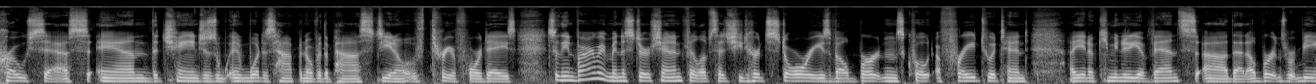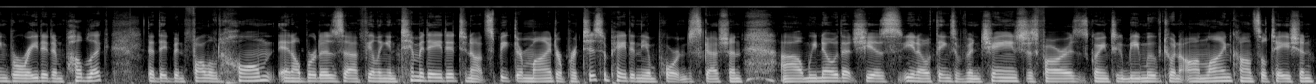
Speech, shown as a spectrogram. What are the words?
process and the changes and what has happened over the past, you know, three or four days. So the Environment Minister Shannon Phillips said she'd heard stories of Albertans quote afraid to attend, uh, you know, community events uh, that Albertans were being berated in public, that they'd been followed home, and Alberta's uh, feeling intimidated to not speak their mind or participate in the important discussion. Uh, we know that she has, you know, things have been changed as far as it's going to be moved to an online consultation.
